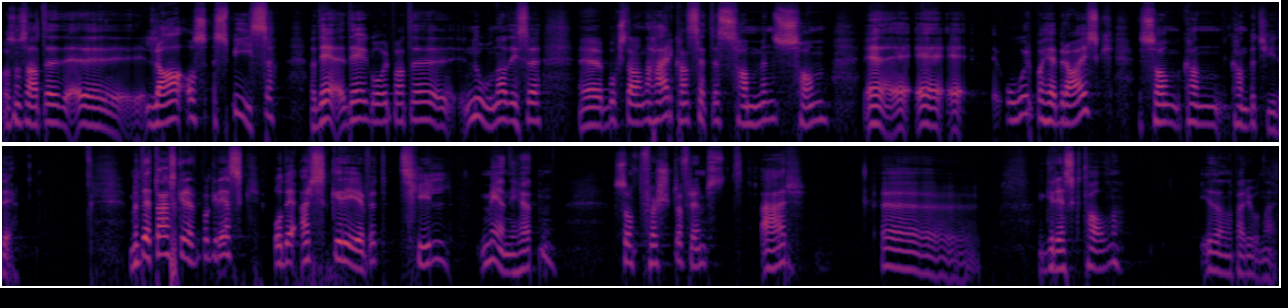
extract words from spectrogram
Og som sa at uh, 'la oss spise'. Det, det, går på at noen av disse bokstavene her kan settes sammen som ord på hebraisk som kan, kan bety det. Men dette er skrevet på gresk, og det er skrevet til menigheten, som først og fremst er eh, gresktalende i denne perioden. her.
